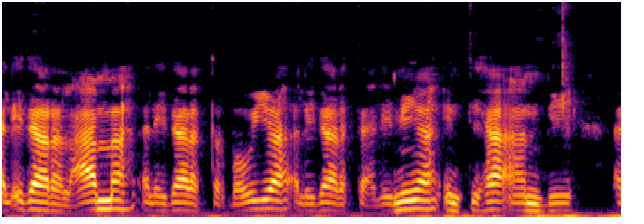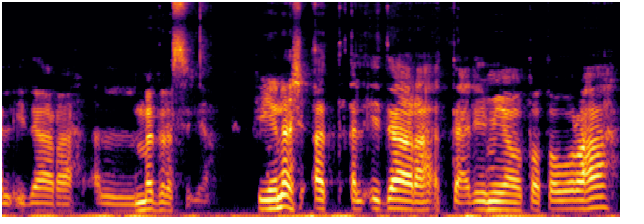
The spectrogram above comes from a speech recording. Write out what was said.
الإدارة العامة الإدارة التربوية الإدارة التعليمية انتهاء بالإدارة المدرسية. في نشأة الإدارة التعليمية وتطورها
